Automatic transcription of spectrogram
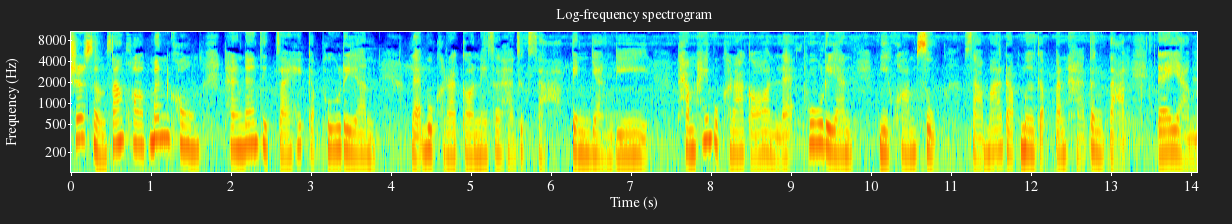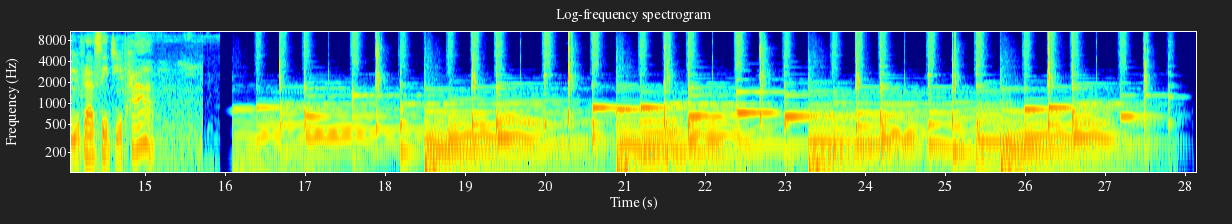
ช่วยเสริมสร้างความมั่นคง ทางด้านจิตใจให้กับผู้เรียน และบุคลากรในสถานศึกษาเป็นอย่างดีทำให้บุคลากรและผู้เรียนมีความสุข สามารถรับมือกับปัญหาต่างๆ ได้อย่างมีประสิทธิภาพ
